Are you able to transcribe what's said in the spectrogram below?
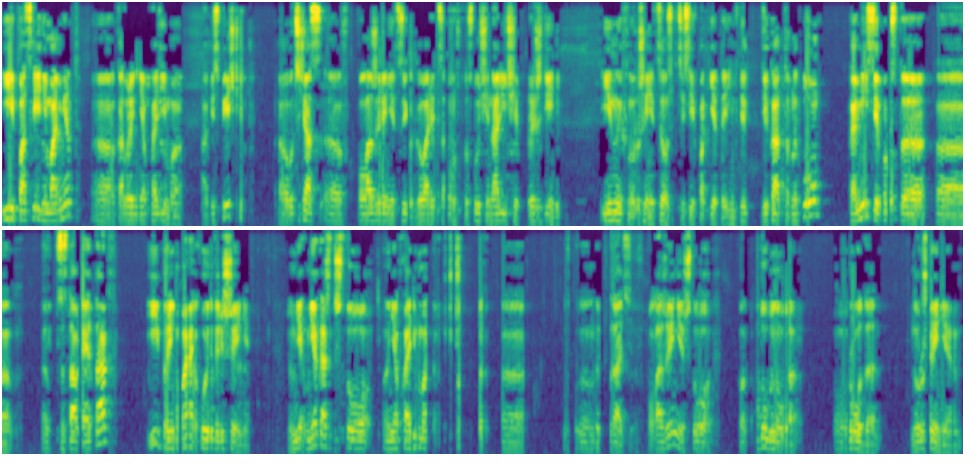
И последний момент, э, который необходимо обеспечить, э, вот сейчас э, в положении ЦИК говорится о том, что в случае наличия повреждений и иных нарушений целостности сейф-пакета индикаторных пломб, комиссия просто э, составляет акт и принимает какое-то решение. Мне, мне кажется, что необходимо э, написать в положении, что подобного рода нарушение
